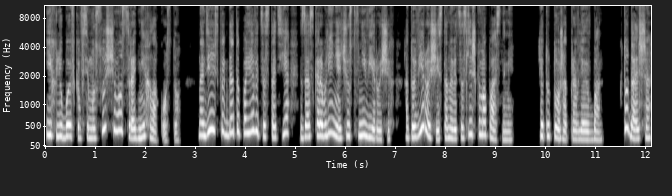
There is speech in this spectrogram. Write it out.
их любовь ко всему сущему сродни Холокосту. Надеюсь, когда-то появится статья за оскорбление чувств неверующих, а то верующие становятся слишком опасными. Эту тоже отправляю в бан. Кто дальше?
